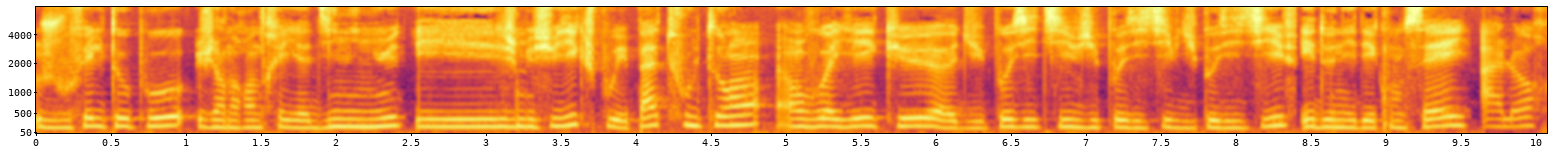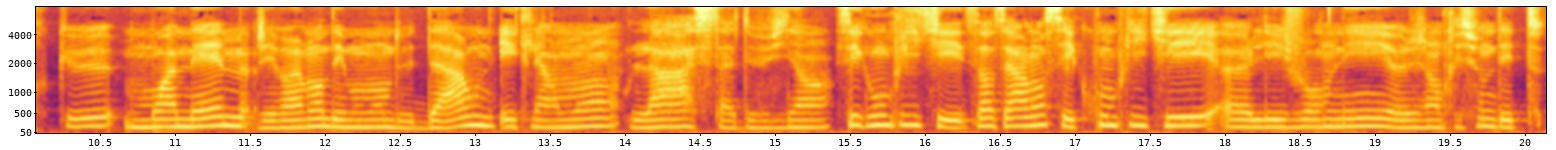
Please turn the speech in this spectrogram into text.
je vous fais le topo, je viens de rentrer il y a 10 minutes et je me suis dit que je pouvais pas tout le temps envoyer que euh, du positif, du positif, du positif et donner des conseils, alors que moi-même, j'ai vraiment des moments de down. Et clairement là ça devient c'est compliqué. Sincèrement c'est compliqué euh, les journées euh, j'ai l'impression d'être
